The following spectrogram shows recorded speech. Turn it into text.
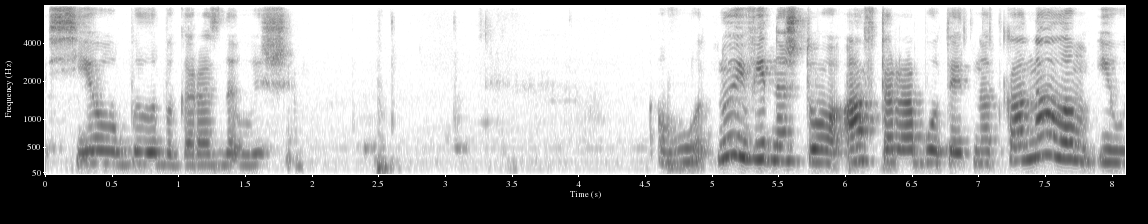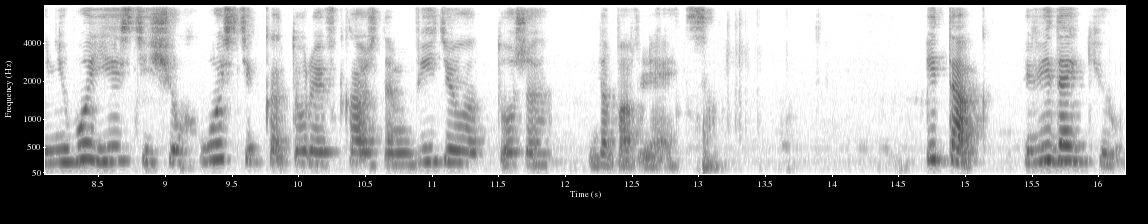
SEO было бы гораздо выше. Вот. Ну и видно, что автор работает над каналом, и у него есть еще хвостик, который в каждом видео тоже добавляется. Итак, VidIQ.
